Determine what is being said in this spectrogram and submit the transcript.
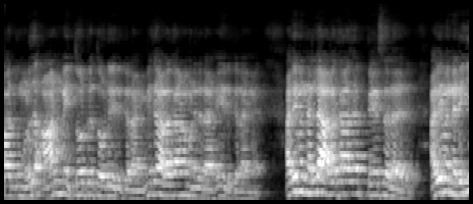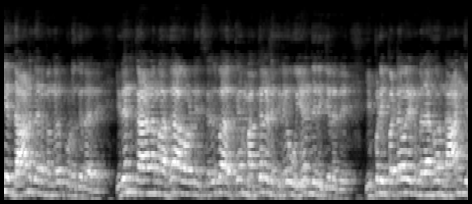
பார்க்கும் பொழுது ஆண்மை தோற்றத்தோடு இருக்கிறாங்க. மிக அழகான மனிதராக இருக்கிறாங்க. அதே மாதிரி நல்ல அழகாக பேசுறாரு. அதே மாதிரி நிறைய தான தர்மங்கள் கொடுக்கிறாரு. இதன் காரணமாக அவருடைய செல்வாக்கு மக்களிடத்திலே உயர்ந்திருக்கிறது. இப்படிப்பட்டவர் என்பதாக ஒரு நான்கு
